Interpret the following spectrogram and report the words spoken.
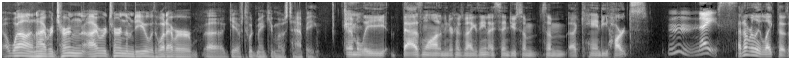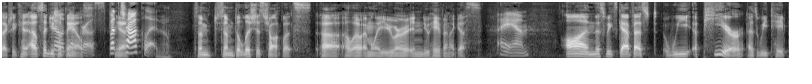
Uh, Well, and I return I return them to you with whatever uh, gift would make you most happy. Emily Bazelon of New York Times Magazine, I send you some some uh, candy hearts. Mm, nice. I don't really like those actually. Can, I'll send you no, something they're else. gross. But Yeah. chocolate. Some some delicious chocolates. Uh, hello, Emily. You are in New Haven, I guess. I am. On this week's Gabfest, we appear, as we tape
